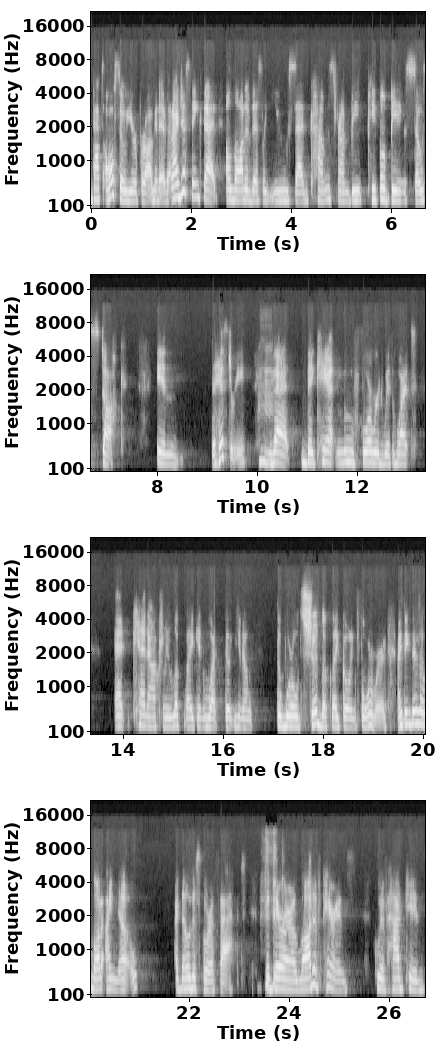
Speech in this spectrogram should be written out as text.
that's also your prerogative. And I just think that a lot of this, like you said, comes from be, people being so stuck in the history mm-hmm. that they can't move forward with what it can actually look like and what the, you know, the world should look like going forward. I think there's a lot of, I know, I know this for a fact, that there are a lot of parents who have had kids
